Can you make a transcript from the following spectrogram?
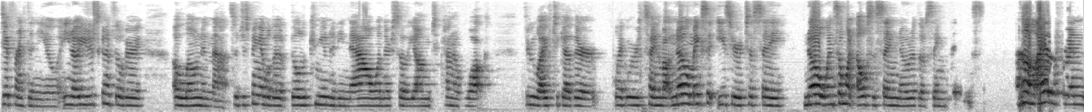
different than you, you know, you're just going to feel very alone in that. So just being able to build a community now when they're so young to kind of walk through life together, like we were saying about no, makes it easier to say no when someone else is saying no to those same things. Um, I had a friend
